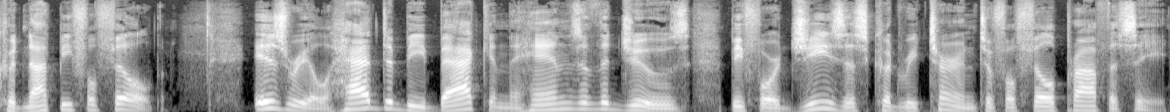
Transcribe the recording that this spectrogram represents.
could not be fulfilled. Israel had to be back in the hands of the Jews before Jesus could return to fulfill prophecy.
